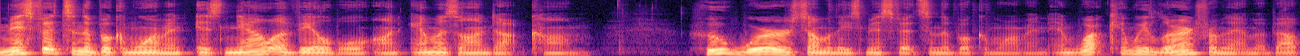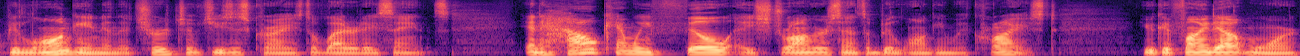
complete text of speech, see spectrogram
Misfits in the Book of Mormon is now available on Amazon.com. Who were some of these misfits in the Book of Mormon, and what can we learn from them about belonging in the Church of Jesus Christ of Latter day Saints? And how can we feel a stronger sense of belonging with Christ? You can find out more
